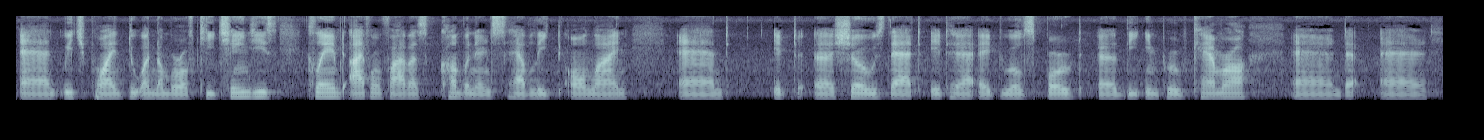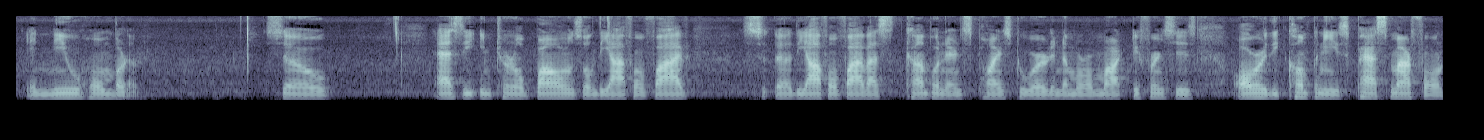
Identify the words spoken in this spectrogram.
and which point to a number of key changes claimed iPhone 5s components have leaked online and it uh, shows that it uh, it will support uh, the improved camera and uh, a new home button so as the internal bounds on the iPhone 5 uh, the iPhone 5s components points toward a number of marked differences over the company's past smartphone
